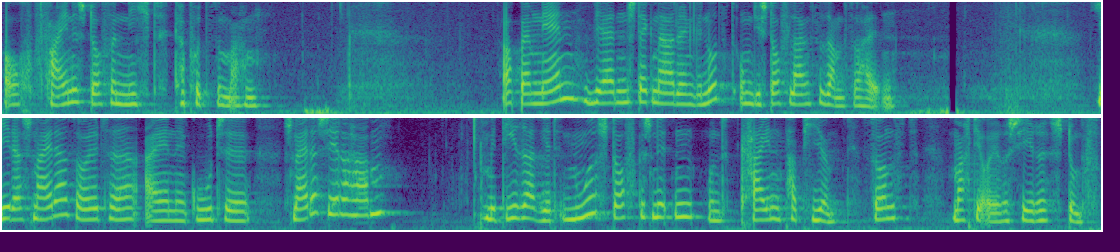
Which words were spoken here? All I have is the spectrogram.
auch feine Stoffe nicht kaputt zu machen. Auch beim Nähen werden Stecknadeln genutzt, um die Stofflagen zusammenzuhalten. Jeder Schneider sollte eine gute Schneiderschere haben mit dieser wird nur Stoff geschnitten und kein Papier, sonst macht ihr eure Schere stumpf.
